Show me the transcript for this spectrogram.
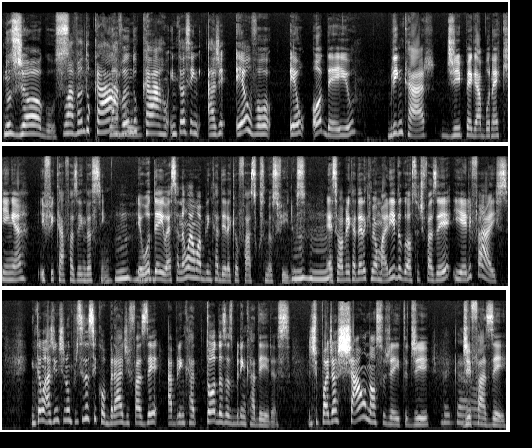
nos jogos. Lavando o carro. Lavando o carro. Então, assim, a gen- eu vou. Eu odeio brincar de pegar a bonequinha e ficar fazendo assim. Uhum. Eu odeio. Essa não é uma brincadeira que eu faço com os meus filhos. Uhum. Essa é uma brincadeira que meu marido gosta de fazer e ele faz. Então a gente não precisa se cobrar de fazer a brinca todas as brincadeiras. A gente pode achar o nosso jeito de, Legal. de fazer.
